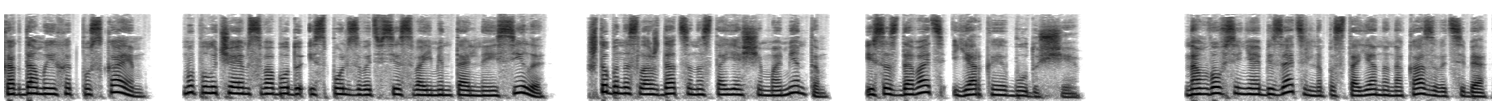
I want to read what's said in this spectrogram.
Когда мы их отпускаем, мы получаем свободу использовать все свои ментальные силы, чтобы наслаждаться настоящим моментом и создавать яркое будущее. Нам вовсе не обязательно постоянно наказывать себя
